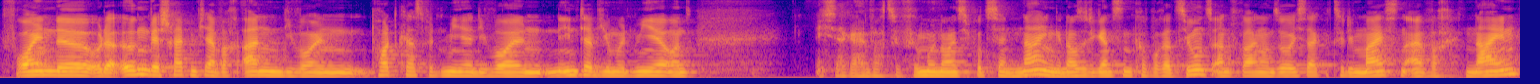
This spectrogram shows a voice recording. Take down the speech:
Freunde oder irgendwer schreibt mich einfach an, die wollen einen Podcast mit mir, die wollen ein Interview mit mir und ich sage einfach zu 95% Nein. Genauso die ganzen Kooperationsanfragen und so. Ich sage zu den meisten einfach Nein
